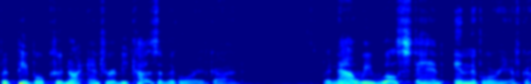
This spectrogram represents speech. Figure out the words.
But people could not enter it because of the glory of God. But now we will stand in the glory of God.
